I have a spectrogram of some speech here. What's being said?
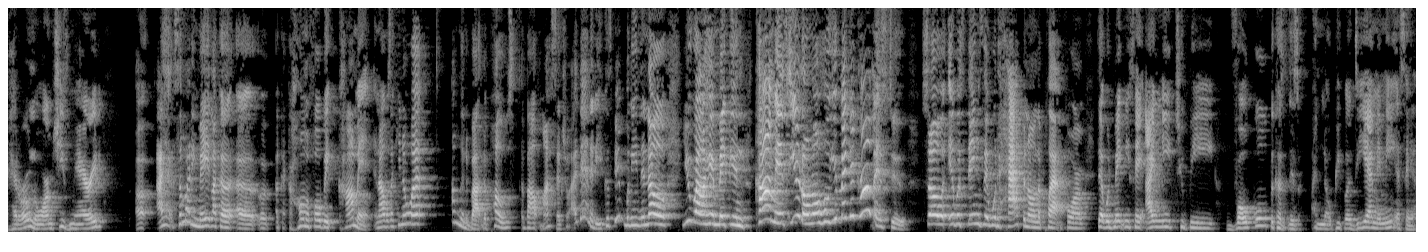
hetero norm. She's married. Uh, I had somebody made like a, a, a, like a homophobic comment, and I was like, you know what? I'm going to about to post about my sexual identity because people need to know you around here making comments. You don't know who you're making comments to. So it was things that would happen on the platform that would make me say, I need to be vocal because there's, I know people are DMing me and saying,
